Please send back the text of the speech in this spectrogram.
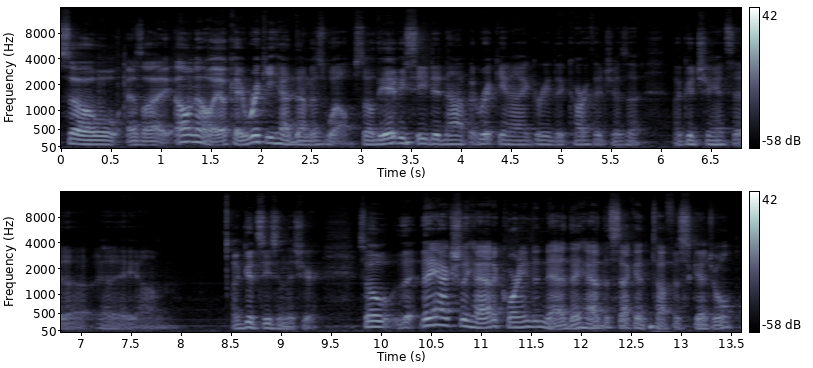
so as I oh no okay Ricky had them as well. So the ABC did not, but Ricky and I agreed that Carthage is a, a good chance at a at a um, a good season this year. So they actually had, according to Ned, they had the second toughest schedule.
